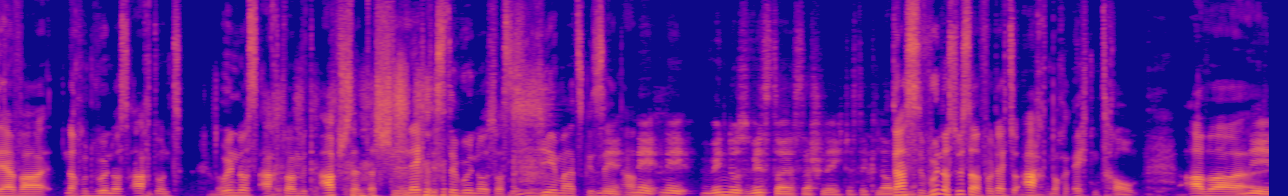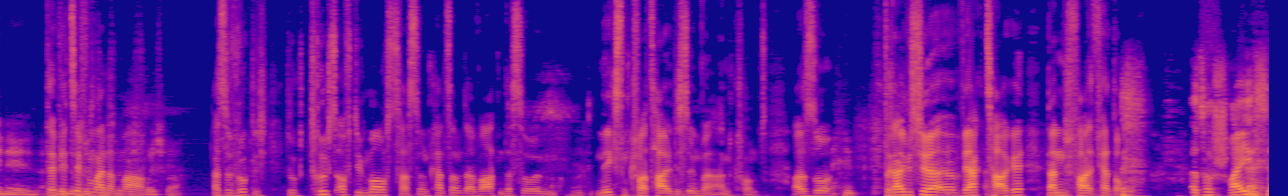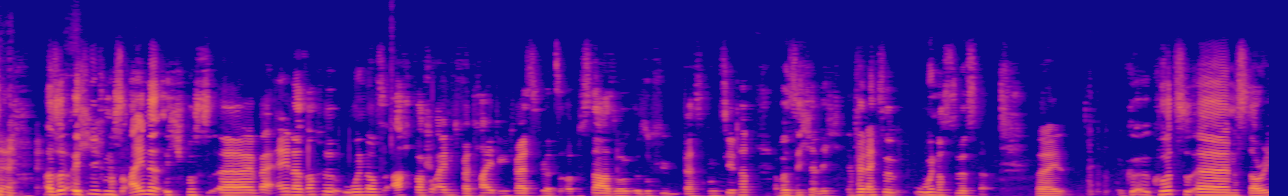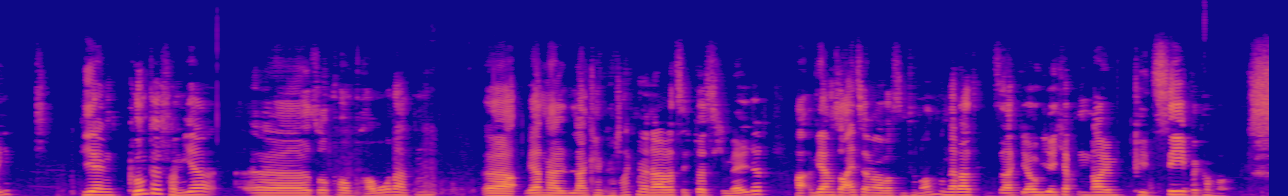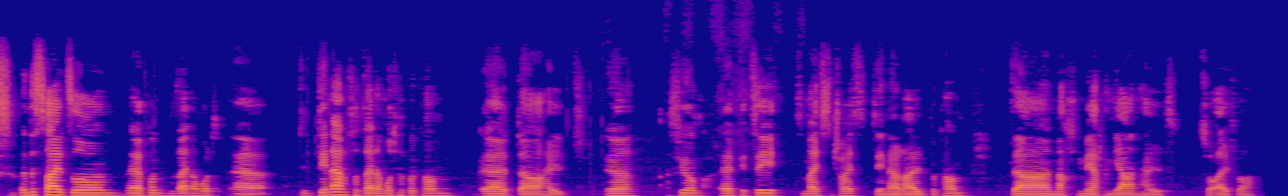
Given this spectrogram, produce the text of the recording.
der war noch mit Windows 8 und Oh. Windows 8 war mit Abstand das schlechteste Windows, was ich jemals gesehen nee, habe. nee, nee, Windows Vista ist das schlechteste, glaub Das Windows Vista im Vergleich zu 8 noch echt ein Traum. Aber, mir. Nee, nee. der Windows PC von meiner Mom. furchtbar. Also wirklich, du drückst auf die Maustaste und kannst damit erwarten, dass so im nächsten Quartal das irgendwann ankommt. Also drei bis vier Werktage, dann fährt hoch. Also scheiße. Also ich, ich muss eine, ich muss äh, bei einer Sache Windows 8 wahrscheinlich verteidigen. Ich weiß nicht, ob es da so, so viel besser funktioniert hat, aber sicherlich. Vielleicht so Windows Vista. Weil, kurz äh, eine Story. Hier ein Kumpel von mir, äh, so vor ein paar Monaten, äh, wir hatten halt lang keinen Kontakt mehr, dann hat sich plötzlich gemeldet. Wir haben so ein, zwei Mal was unternommen und dann hat er gesagt, yo, hier, ich habe einen neuen PC bekommen. Und das war halt so äh, von seiner Mutter, äh, den hat er von seiner Mutter bekommen, äh, da halt, äh, für äh, PC, den meisten Scheiß, den er halt bekommen, da nach mehreren Jahren halt so alt war.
